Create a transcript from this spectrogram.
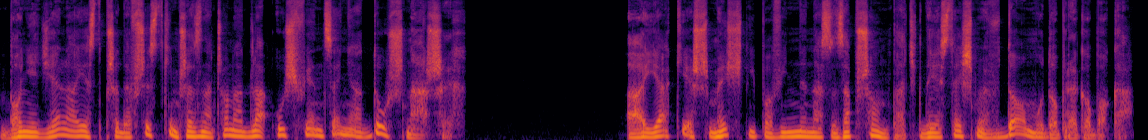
bo niedziela jest przede wszystkim przeznaczona dla uświęcenia dusz naszych. A jakież myśli powinny nas zaprzątać, gdy jesteśmy w domu dobrego Boga,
